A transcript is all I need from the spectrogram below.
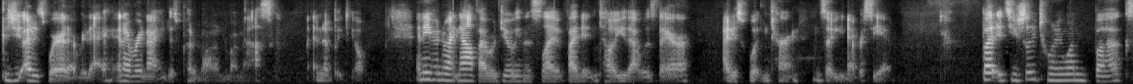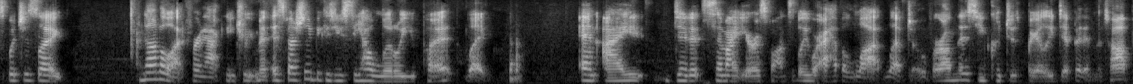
because i just wear it every day and every night you just put it on under my mask and no big deal and even right now if i were doing this live if i didn't tell you that was there i just wouldn't turn and so you never see it but it's usually 21 bucks which is like not a lot for an acne treatment, especially because you see how little you put. Like, and I did it semi irresponsibly where I have a lot left over on this. You could just barely dip it in the top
